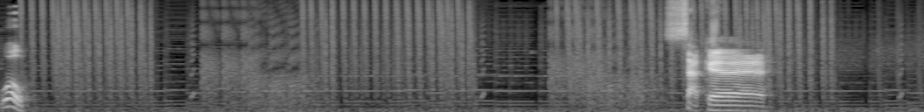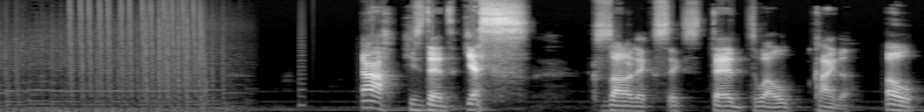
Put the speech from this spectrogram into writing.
Whoa. Sucker! Ah, he's dead. Yes! Xardix is dead. Well, kinda. Oh.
